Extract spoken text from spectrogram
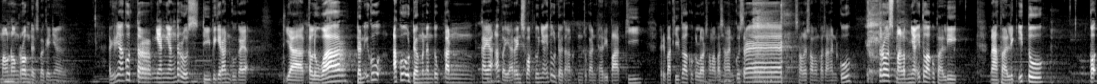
mau nongkrong dan sebagainya akhirnya aku terngiang-ngiang terus di pikiranku kayak ya keluar. Dan itu aku udah menentukan kayak apa ya range waktunya itu udah aku tentukan dari pagi dari pagi itu aku keluar sama pasanganku seret soalnya sama pasanganku. Terus malamnya itu aku balik. Nah balik itu kok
